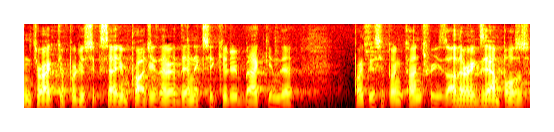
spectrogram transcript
interact to produce exciting projects that are then executed back in the participant countries. Other examples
